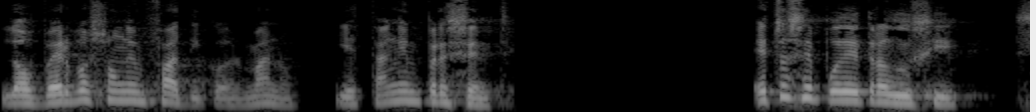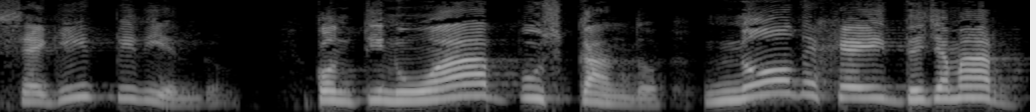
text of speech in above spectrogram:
Los verbos son enfáticos, hermano, y están en presente. Esto se puede traducir, seguid pidiendo, continuad buscando, no dejéis de llamar.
